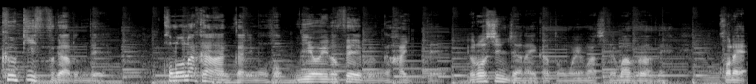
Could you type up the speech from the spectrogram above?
空気質があるんでこの中なんかにも匂いの成分が入ってよろしいんじゃないかと思いましてまずはねこれ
